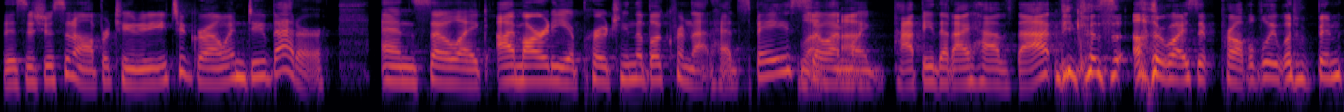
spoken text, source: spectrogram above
This is just an opportunity to grow and do better. And so, like, I'm already approaching the book from that headspace. Love so I'm like happy that I have that because otherwise it probably would have been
